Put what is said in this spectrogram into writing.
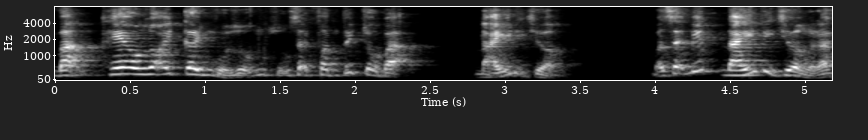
bạn theo dõi kênh của Dũng Dũng sẽ phân tích cho bạn đáy thị trường. Bạn sẽ biết đáy thị trường ở đây.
